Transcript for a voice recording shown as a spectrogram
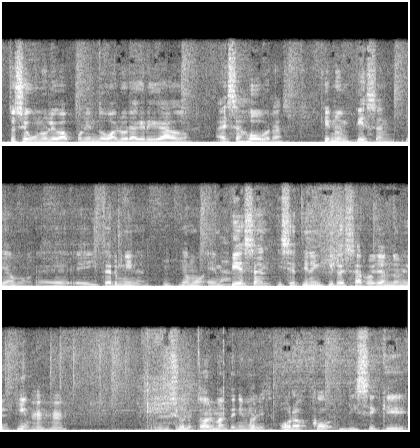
Entonces uno le va poniendo valor agregado a esas obras que no empiezan, digamos, eh, eh, y terminan. digamos, empiezan y se tienen que ir desarrollando en el tiempo. Y sobre todo el mantenimiento. Orozco dice que,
